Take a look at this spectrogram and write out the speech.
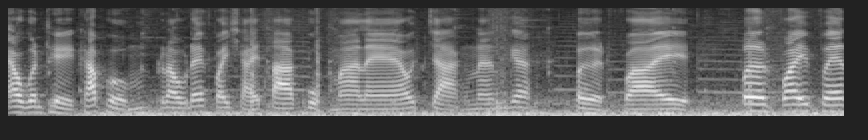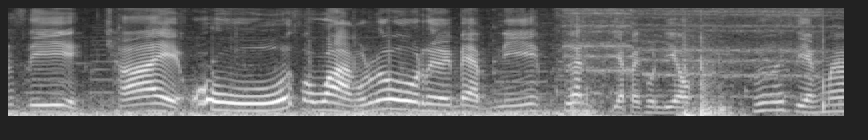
เอากันเถอะครับผมเราได้ไฟฉายตากบมาแล้ว จากนั้นก็เปิดไฟ เปิดไฟแฟนซีใช่ โอ้สว่างโร่เลยแบบนี้ เพื่อนอย่าไปคนเดียวเฮ้ยเสียงมา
